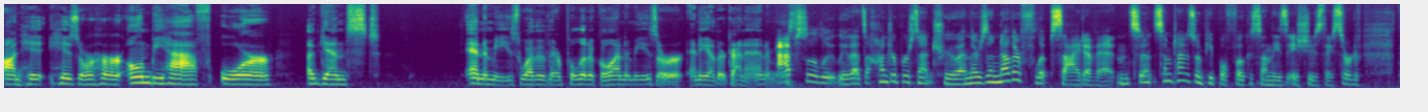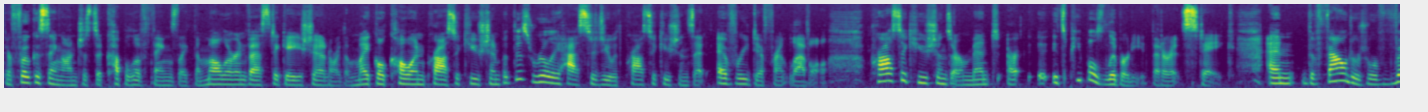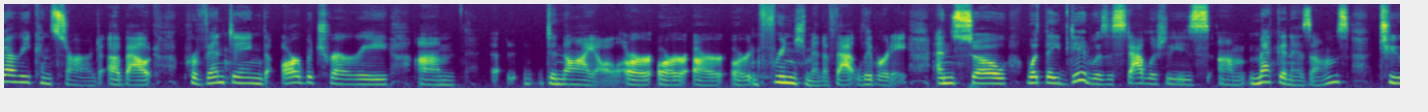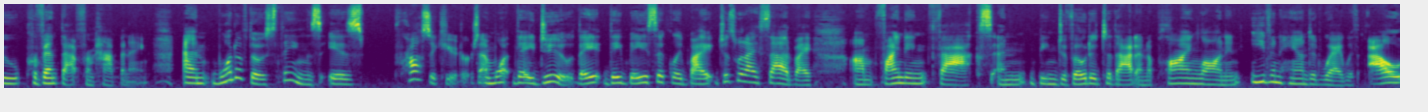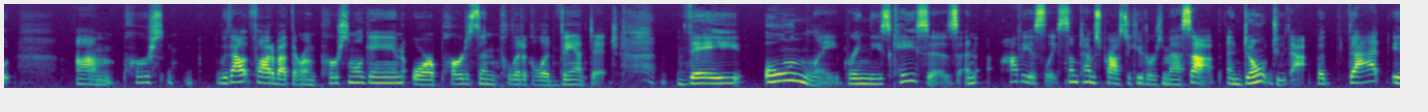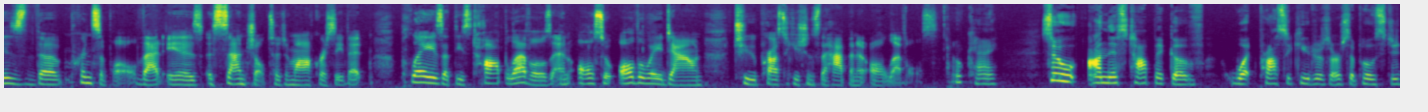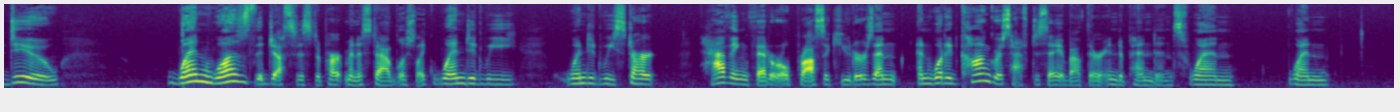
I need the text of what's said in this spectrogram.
on his, his or her own behalf or against enemies, whether they're political enemies or any other kind of enemies. Absolutely. That's 100% true. And there's another flip side of it. And so sometimes when people focus on these issues, they sort of they're focusing on just a couple of things like the Mueller investigation or the Michael Cohen prosecution, but this really has to do with prosecutions at every different level. Prosecutions are meant are, it's people's liberty that are at stake. And the founders were very concerned about preventing the arbitrary um, denial or, or, or, or, infringement of that liberty. And so what they did was establish these um, mechanisms to prevent that from happening. And one of those things is prosecutors and what they do. They they basically by just what I said by um, finding facts and being devoted to that and applying law in an even-handed way without um, pers- without thought about their own personal gain or partisan political advantage. They only bring these cases, and obviously, sometimes prosecutors mess up and don't do that, but that is the principle that is essential to democracy that plays at these top levels and also all the way down to prosecutions that happen at all levels. Okay. So, on this topic of what prosecutors are supposed to do, when was the Justice Department established? Like when did we when did we start having federal prosecutors and and what did Congress have to say about their independence when when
